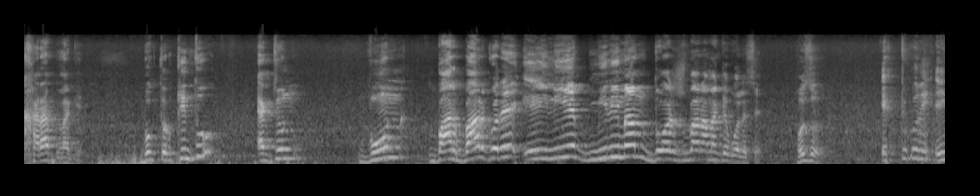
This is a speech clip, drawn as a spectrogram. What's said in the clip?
খারাপ লাগে। বক্তব্য কিন্তু একজন বোন বারবার করে এই নিয়ে মিনিমাম দশ বার আমাকে বলেছে, হুজুর, একটুখানি এই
